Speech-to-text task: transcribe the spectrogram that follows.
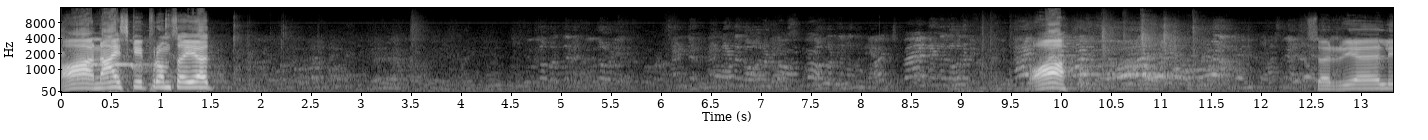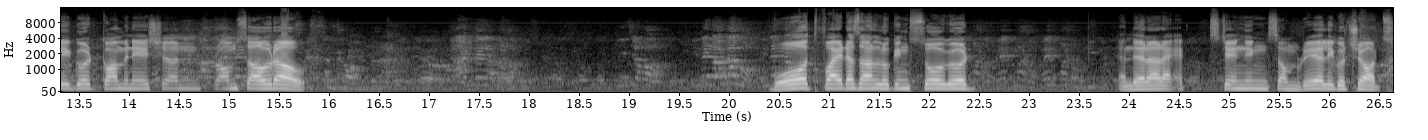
Ah, nice kick from Syed. Ah. It's a really good combination from Sourav. Both fighters are looking so good. And they are exchanging some really good shots.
